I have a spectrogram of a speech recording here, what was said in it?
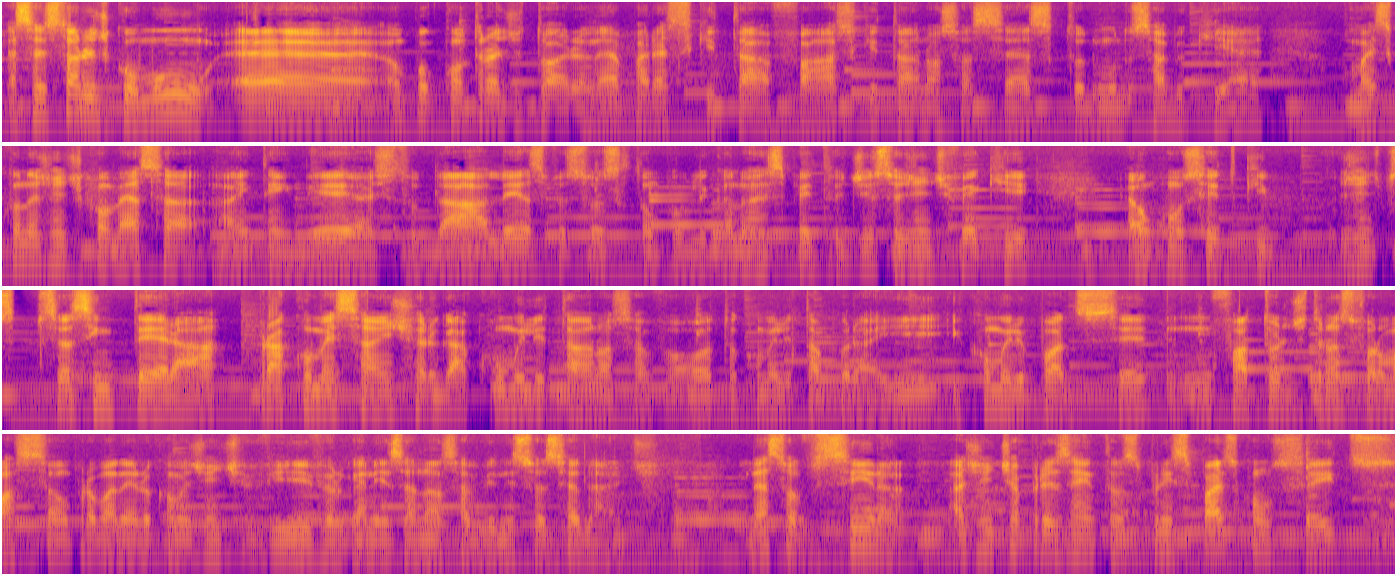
Essa história de comum é, é um pouco contraditória, né? Parece que está fácil, que está a nosso acesso, que todo mundo sabe o que é. Mas quando a gente começa a entender, a estudar, a ler as pessoas que estão publicando a respeito disso, a gente vê que é um conceito que a gente precisa se inteirar para começar a enxergar como ele está à nossa volta, como ele está por aí e como ele pode ser um fator de transformação para a maneira como a gente vive, organiza a nossa vida em sociedade. Nessa oficina, a gente apresenta os principais conceitos,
